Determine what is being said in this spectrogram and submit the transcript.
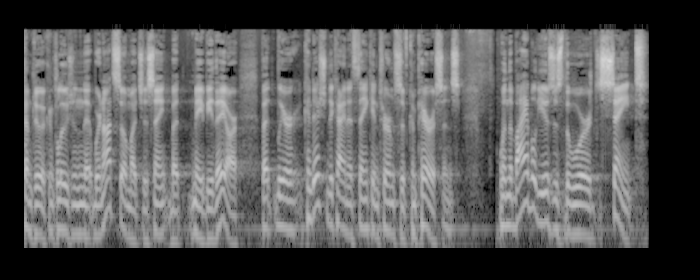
come to a conclusion that we're not so much a saint, but maybe they are. But we're conditioned to kind of think in terms of comparisons. When the Bible uses the word saint,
